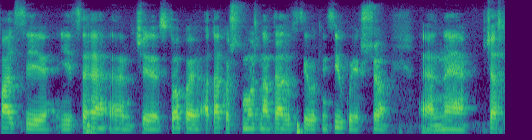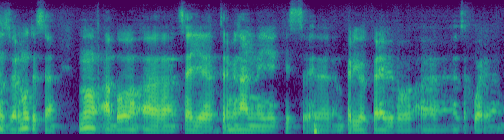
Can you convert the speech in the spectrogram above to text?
пальці, і це е, чи стопи, а також можна втратити цілу кінцівку, якщо е, не вчасно звернутися. Ну або це є термінальний якийсь період перебігу захворювання.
